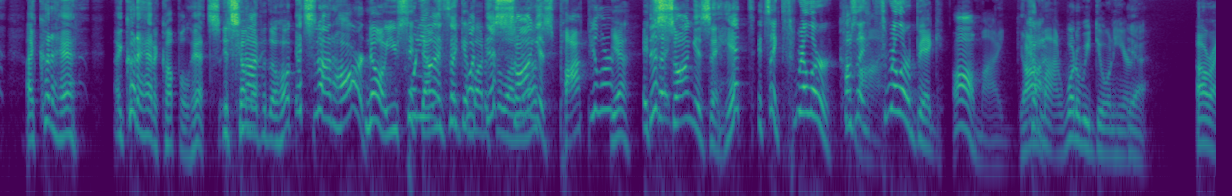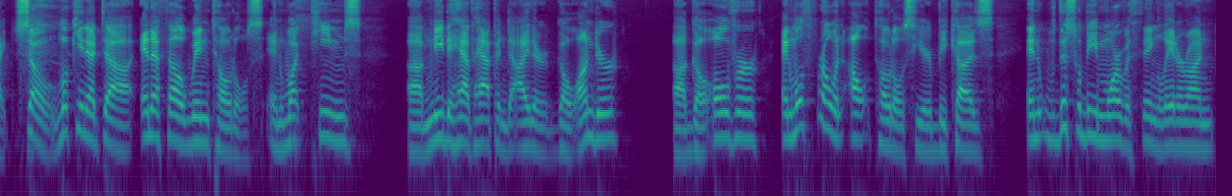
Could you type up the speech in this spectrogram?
I could have had. I could have had a couple hits. It's not, up with a hook? It's not hard. No, you sit When down and it's think like, about what, it for This long song enough. is popular. Yeah, this like- song is a hit. It's like Thriller. it was Come like on. Thriller big. Oh my god! Come on, what are we doing here? Yeah. All right. So looking at uh, NFL win totals and what teams um, need to have happen to either go under, uh, go over, and we'll throw in out totals here because, and this will be more of a thing later on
